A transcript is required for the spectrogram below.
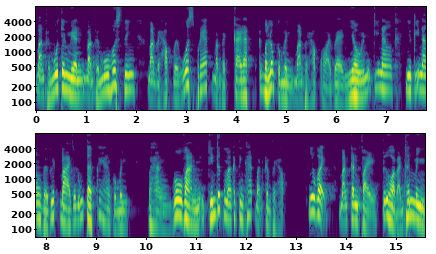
bạn phải mua tên miền, bạn phải mua hosting, bạn phải học về wordpress, bạn phải cài đặt cái blog của mình, bạn phải học hỏi về nhiều những kỹ năng, như kỹ năng về viết bài cho đúng tệp khách hàng của mình và hàng vô vàn những kiến thức marketing khác bạn cần phải học. Như vậy, bạn cần phải tự hỏi bản thân mình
